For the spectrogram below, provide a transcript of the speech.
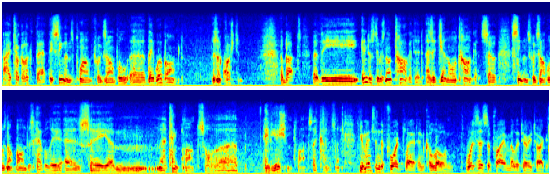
I took a look at that. The Siemens plant, for example, uh, they were bombed. There's no question. But uh, the industry was not targeted as a general target. So Siemens, for example, was not bombed as heavily as, say, um, uh, tank plants or uh, aviation plants, that kind of thing. You mentioned the Ford plant in Cologne. Was this a prime military target?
